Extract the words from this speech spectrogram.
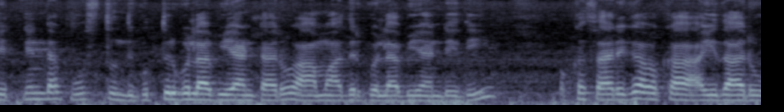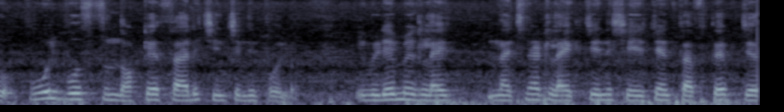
చెట్టిండా పూస్తుంది. గుత్తురు గులాబీ అంటారు ఆ మాదిరి గులాబీ అండి ఇది. ఒక్కసారిగా ఒక ఐదారు పూలు పూస్తుంది ఒకేసారి చిన్న చిన్న పూలు. ఈ వీడియో మీకు లైక్ నచ్చినట్టు లైక్ చేయండి షేర్ చేయండి సబ్స్క్రైబ్ చేసి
